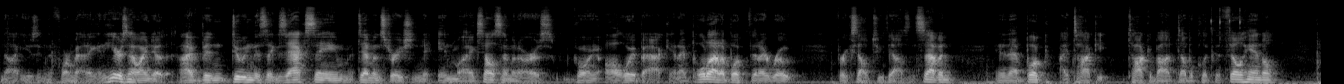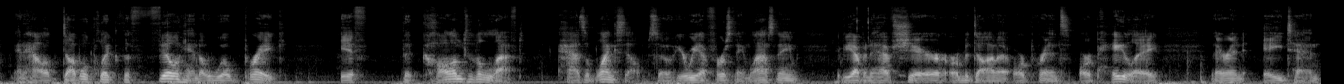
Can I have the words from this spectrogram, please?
not using the formatting. And here's how I know that. I've been doing this exact same demonstration in my Excel seminars going all the way back. And I pulled out a book that I wrote for Excel 2007. And in that book, I talk, talk about double click the fill handle and how double click the fill handle will break if the column to the left has a blank cell. So here we have first name, last name. If you happen to have Cher or Madonna or Prince or Pele, they're in A10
